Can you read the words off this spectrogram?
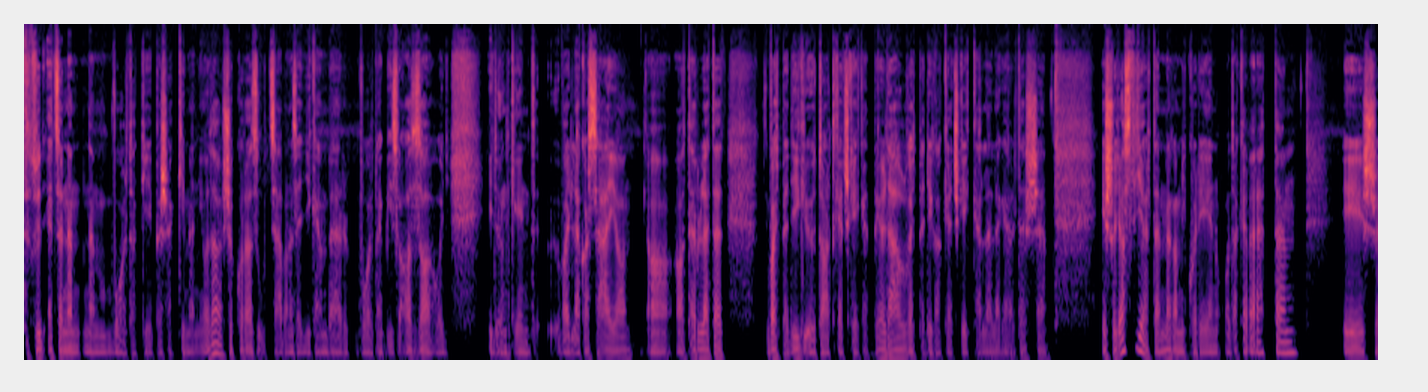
tehát, hogy egyszer nem, nem voltak képesek kimenni oda, és akkor az utcában az egyik ember volt megbízva azzal, hogy időnként vagy lekaszálja a, a területet, vagy pedig ő tart kecskéket például, vagy pedig a kecskékkel lelegeltesse. És hogy azt figyeltem meg, amikor én oda keveredtem, és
